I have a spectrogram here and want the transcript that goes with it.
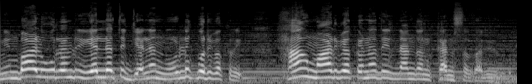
ನಿಂಬಾಳ ಊರಂದ್ರೆ ಎಲ್ಲತ್ತು ಜನ ನೋಡ್ಲಿಕ್ಕೆ ಬರ್ಬೇಕ್ರಿ. ಹಾಂಗೆ ಮಾಡ್ಬೇಕು ಅನ್ನೋದು ನಂದೊಂದು ಕನಸದ ರೀ ಇದು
